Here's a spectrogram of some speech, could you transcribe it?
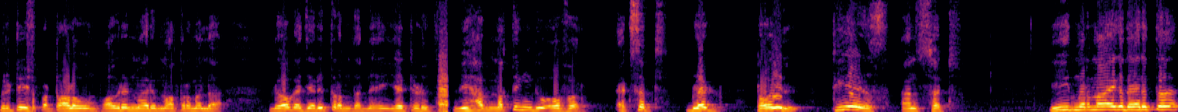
ബ്രിട്ടീഷ് പട്ടാളവും പൗരന്മാരും മാത്രമല്ല ലോക ചരിത്രം തന്നെ ഏറ്റെടുത്തു. We have nothing to offer except blood toil tears and sweat ഈ നിർണായക നേരത്ത്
